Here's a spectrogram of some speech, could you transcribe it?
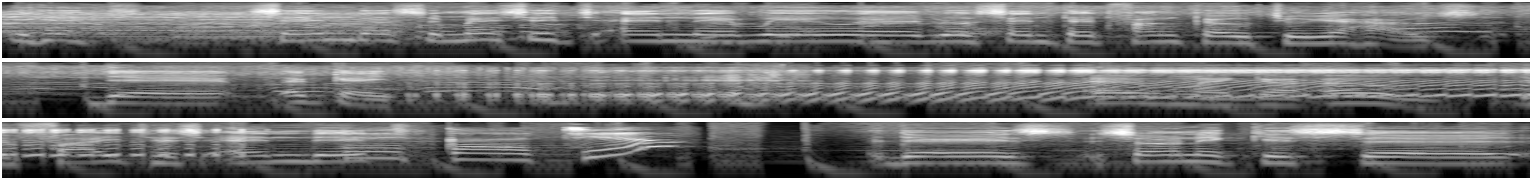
Yes, send us a message and uh, we'll uh, we'll send that Funko to your house. Yeah, okay. oh my god! Oh, the fight has ended. There is Sonic is uh,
